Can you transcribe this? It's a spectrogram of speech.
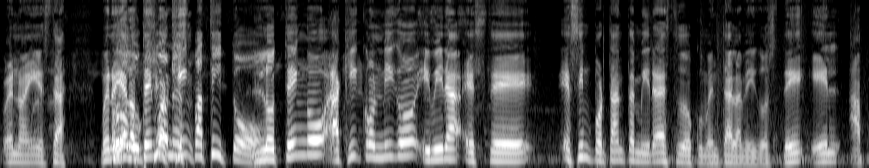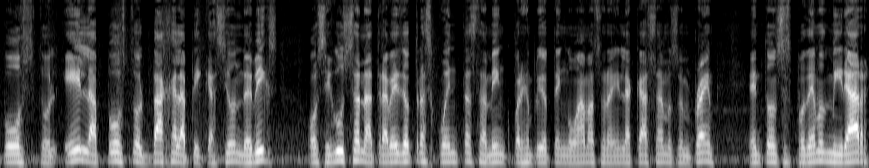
Bueno, ahí está. Bueno, ya lo tengo aquí. Patito. Lo tengo aquí conmigo y mira, este es importante mirar este documental, amigos, de El Apóstol. El Apóstol baja la aplicación de VIX o si gustan a través de otras cuentas también. Por ejemplo, yo tengo Amazon ahí en la casa, Amazon Prime. Entonces podemos mirar,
